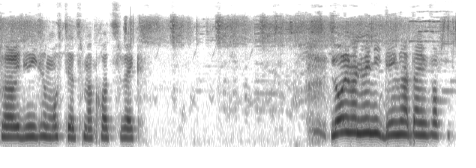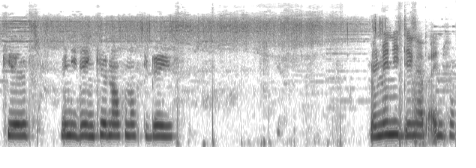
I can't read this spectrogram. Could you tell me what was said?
Sorry, die Nita musste jetzt mal kurz weg. Lol, mein Mini-Ding hat einfach gekillt. Mini-Ding killen auch noch die Base. Mein Mini-Ding hat einfach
